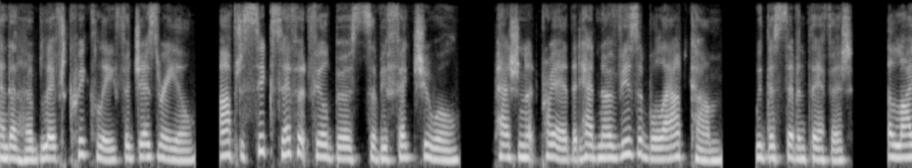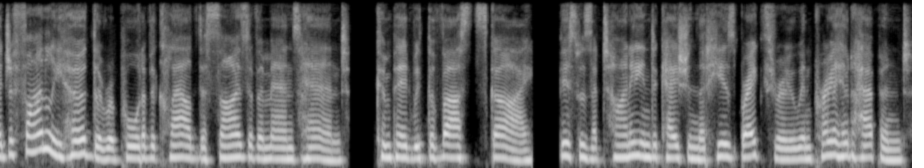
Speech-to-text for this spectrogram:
and Ahab left quickly for Jezreel. After six effort-filled bursts of effectual, passionate prayer that had no visible outcome, with the seventh effort, Elijah finally heard the report of a cloud the size of a man's hand. Compared with the vast sky, this was a tiny indication that his breakthrough in prayer had happened.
